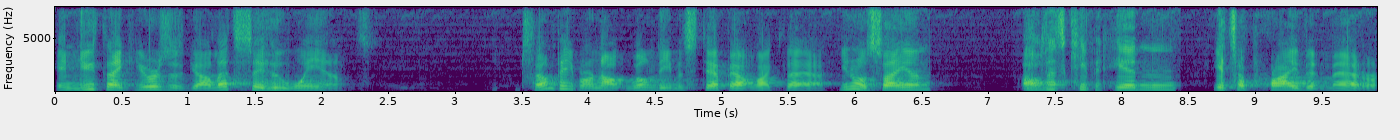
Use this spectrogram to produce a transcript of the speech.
and you think yours is God, let's see who wins. Some people are not willing to even step out like that. You know what I'm saying? Oh, let's keep it hidden. It's a private matter.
